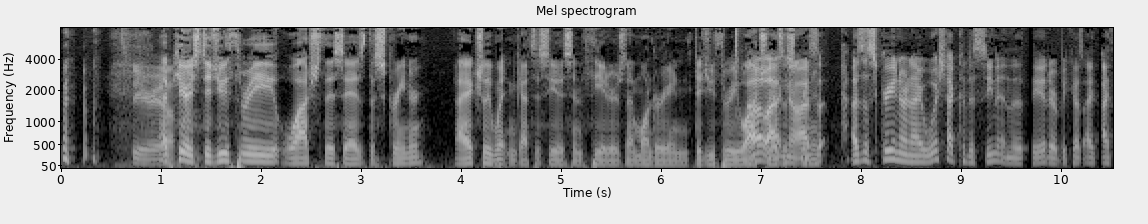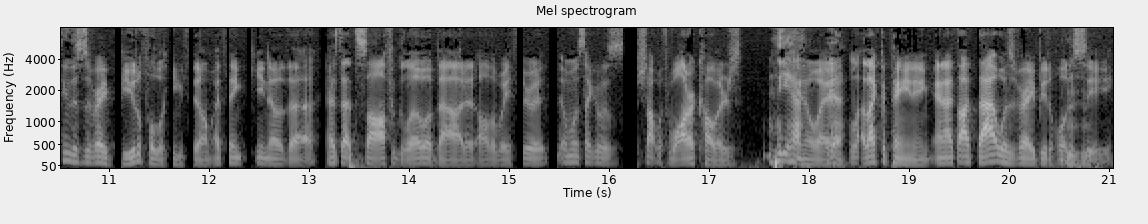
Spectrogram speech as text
let's be real. I'm curious, did you three watch this as the screener? I actually went and got to see this in theaters, and I'm wondering, did you three watch oh, it as a no, screener? as, a, as a screener, and I wish I could have seen it in the theater because I, I think this is a very beautiful looking film. I think you know the has that soft glow about it all the way through it, almost like it was shot with watercolors yeah, in a way, Yeah. Mm-hmm. like a painting. And I thought that was very beautiful to see.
